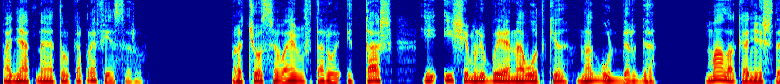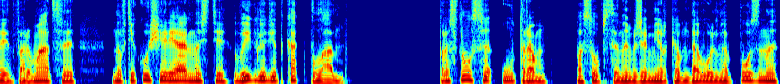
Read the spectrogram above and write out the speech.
понятная только профессору. Прочесываем второй этаж и ищем любые наводки на Гульберга. Мало, конечно, информации, но в текущей реальности выглядит как план. Проснулся утром, по собственным же меркам довольно поздно,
